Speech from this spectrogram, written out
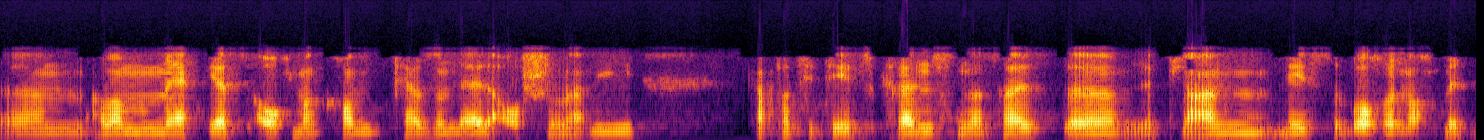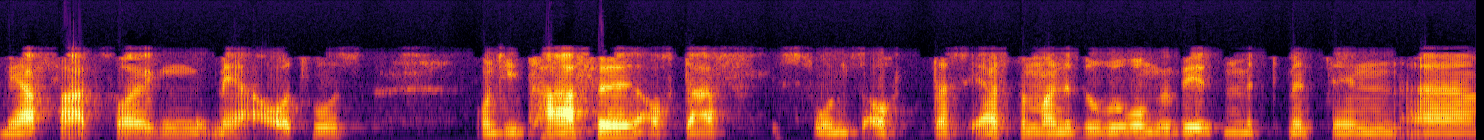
Ähm, aber man merkt jetzt auch, man kommt personell auch schon an die Kapazitätsgrenzen. Das heißt, äh, wir planen nächste Woche noch mit mehr Fahrzeugen, mit mehr Autos. Und die Tafel, auch das ist für uns auch das erste Mal eine Berührung gewesen mit, mit den äh,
